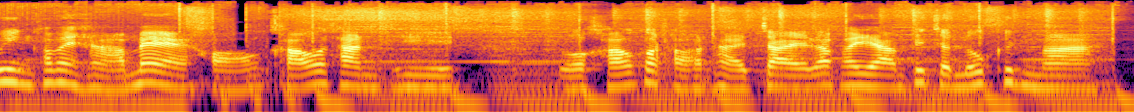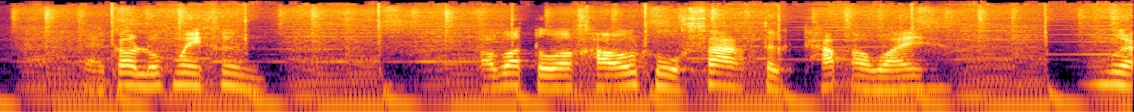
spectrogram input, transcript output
วิ่งเข้าไปหาแม่ของเขาทันที ตัวเขาก็ถอนหายใจและพยายามที่จะลุกขึ้นมา แต่ก็ลุกไม่ขึ้น เพราะว่าตัวเขาถูกสร้างตึกทับเอาไว้ เมื่อ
